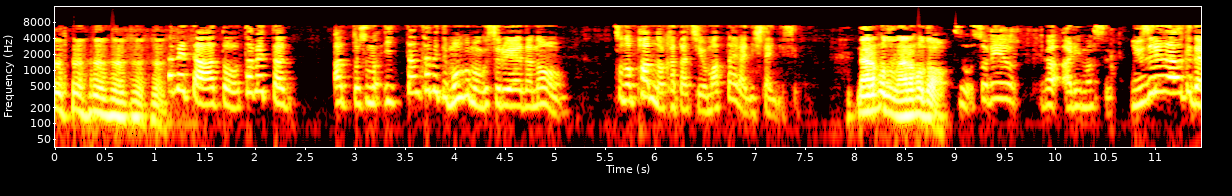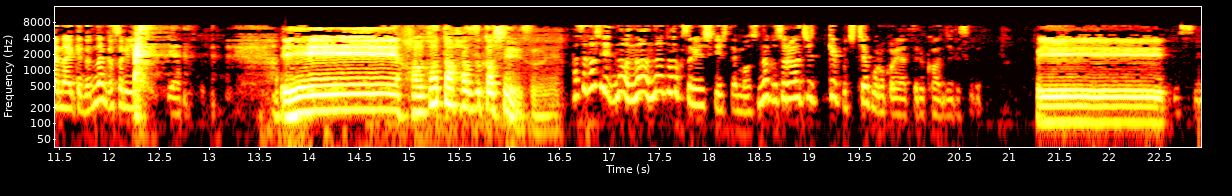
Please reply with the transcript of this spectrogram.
う。あふんふんふんふんふん食べた後、食べた後、その一旦食べてもぐもぐする間の、そのパンの形を真っ平らにしたいんですよ。なるほどなるほど。そう、それがあります。譲れないわけではないけど、なんかそれ、恥 ええー、歯型恥ずかしいんですね。ずかしい。な、な、なんとなくそれ意識してます。なんかそれはち結構ちっちゃい頃からやってる感じですね。ええです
